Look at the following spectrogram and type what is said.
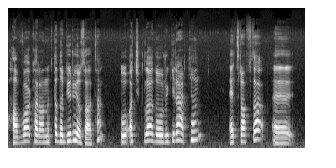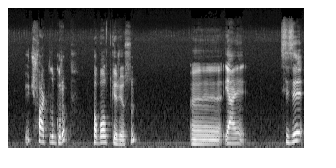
Havva karanlıkta da görüyor zaten. Bu açıklığa doğru girerken etrafta e, üç farklı grup kobold görüyorsun. E, yani sizi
